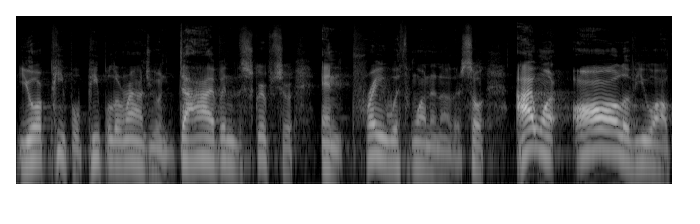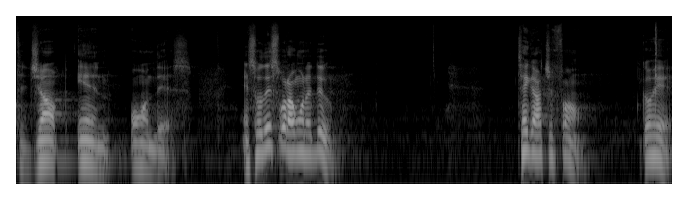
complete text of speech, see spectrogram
your people, people around you, and dive into the scripture and pray with one another. So I want all of you all to jump in on this. And so this is what I want to do. Take out your phone. Go ahead.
